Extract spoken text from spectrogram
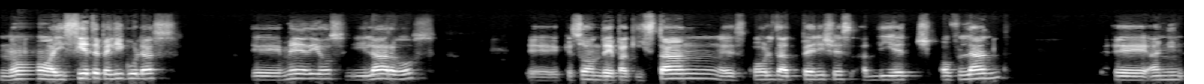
¿no? Hay siete películas, eh, medios y largos, eh, que son de Pakistán, es All That Perishes at the Edge of Land, eh, An,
